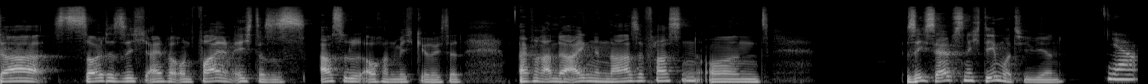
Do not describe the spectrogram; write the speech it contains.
da sollte sich einfach, und vor allem ich, das ist absolut auch an mich gerichtet, einfach an der eigenen Nase fassen und sich selbst nicht demotivieren. Ja.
